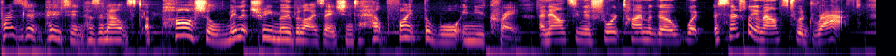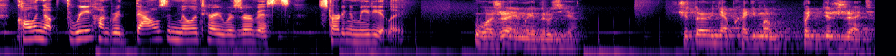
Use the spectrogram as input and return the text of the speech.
President Putin has announced a partial military mobilization to help fight the war in Ukraine. Announcing a short time ago what essentially amounts to a draft, calling up 300,000 military reservists starting immediately. Уважаемые друзья, считаю необходимым поддержать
